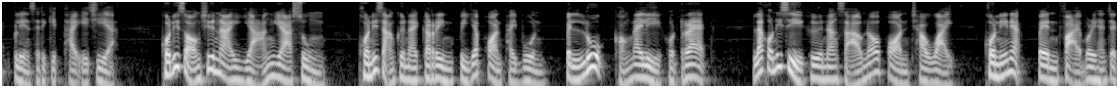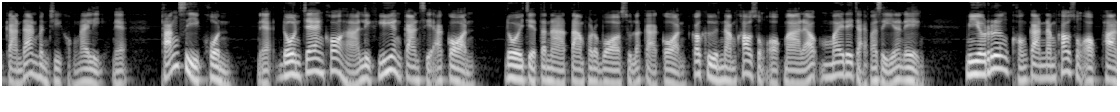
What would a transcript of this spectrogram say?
กเปลี่ยนเศรษฐกิจไทยเอเชีย คนที่ 2 ชื่อนายหยางยาซุง คนที่ 3 คือนายกรินปิยพรไพบุญเป็นลูกของนายหลี่คนแรก และคนที่ 4 คือนางสาวนวพรชาวไวยคนนี้เนี่ยเป็นฝ่ายบริหารจัดการด้านบัญชีของนายหลี่เนี่ยทั้ง 4 คน เนี่ยโดนแจ้งข้อหาหลีกเลี่ยงการเสียอากร โดยเจตนาตามพรบศุลกากร ก็คือนำเข้าส่งออกมาแล้วไม่ได้จ่ายภาษีนั่นเอง มีเรื่องของการนำเข้าส่งออกผ่าน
